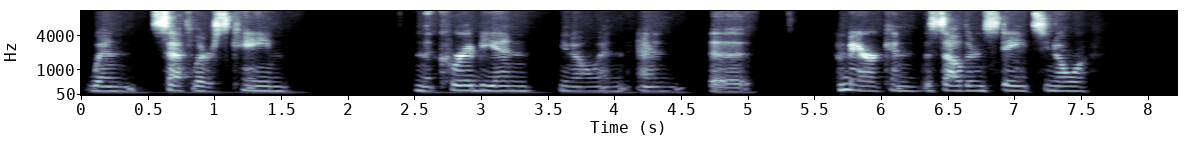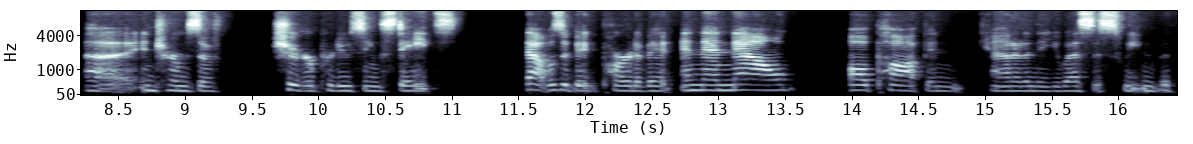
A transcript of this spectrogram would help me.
when settlers came in the Caribbean, you know, and and the American, the southern states, you know, uh, in terms of sugar producing states. That was a big part of it. And then now all pop in Canada and the US is sweetened with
